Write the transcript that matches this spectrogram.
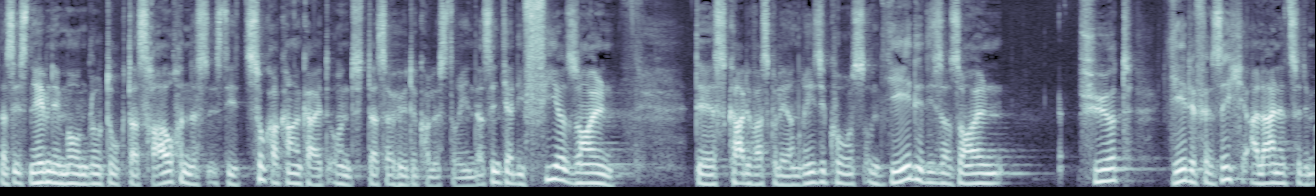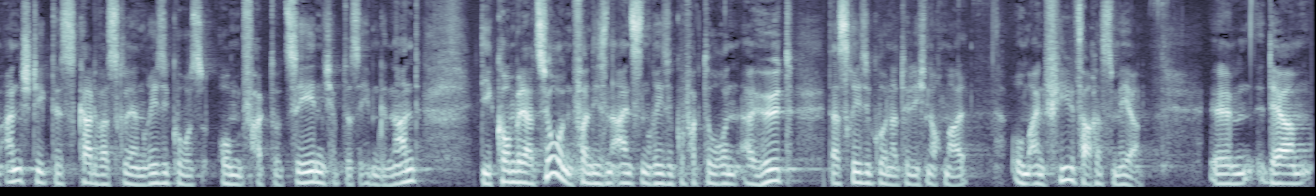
Das ist neben dem hohen Blutdruck das Rauchen, das ist die Zuckerkrankheit und das erhöhte Cholesterin. Das sind ja die vier Säulen des kardiovaskulären Risikos. Und jede dieser Säulen führt jede für sich alleine zu dem Anstieg des kardiovaskulären Risikos um Faktor 10. Ich habe das eben genannt. Die Kombination von diesen einzelnen Risikofaktoren erhöht das Risiko natürlich nochmal um ein Vielfaches mehr. Ähm, der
